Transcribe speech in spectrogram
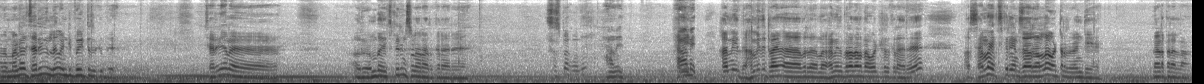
அந்த மணல் சரிவில் வண்டி போயிட்டு இருக்குது சரியான அவர் ரொம்ப எக்ஸ்பீரியன்ஸ் உள்ளவராக இருக்கிறாரு. சுஸ்பக் வந்து? ஹமீத். ஹமீத். ஹமீத். ஹமீத் டிரைவர் அவர் ஹமீத் பிரதர் தான் ஓட்டிட்டு இருக்கிறாரு அவர் செம எக்ஸ்பீரியன்ஸ் அவர் நல்லா ஓட்டுறாரு வண்டி. இந்த இடத்துல எல்லாம்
